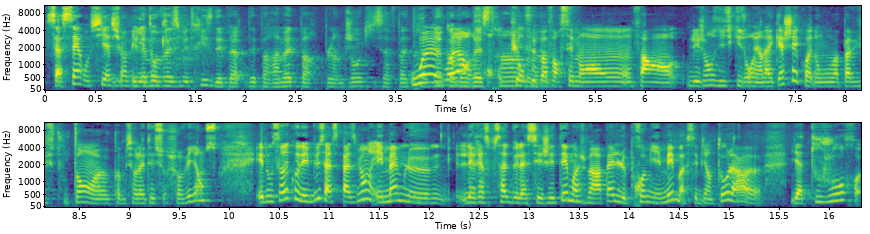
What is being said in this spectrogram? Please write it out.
ça sert aussi à surveiller. Et la mauvaise maîtrise des, paramètres par plein de gens qui savent pas très bien comment restreindre. Puis on fait pas forcément. Enfin, les gens se disent qu'ils ont rien à cacher, quoi. Donc on va pas vivre tout le temps euh, comme si on était sur surveillance. Et donc c'est vrai qu'au début ça se passe bien et même les responsables de la CGT, moi je me rappelle le 1er mai, bah, c'est bientôt là, euh, il y a toujours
